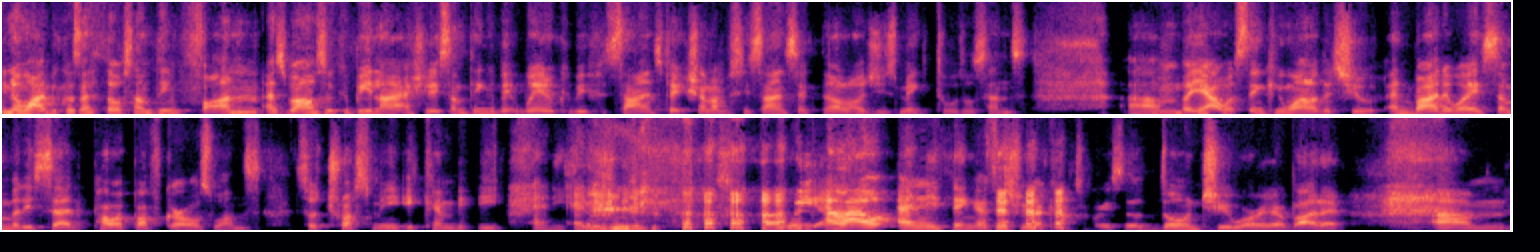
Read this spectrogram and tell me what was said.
you know why? Because I thought something fun as well. So it could be like actually something a bit weird, it could be science fiction. Obviously, science technologies make total sense. Um, but yeah, I was thinking one of the two. And by the way, somebody said Powerpuff Girls once. So trust me, it can be anything. anything. we allow anything as a trivia category, so don't you worry about it. Um,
